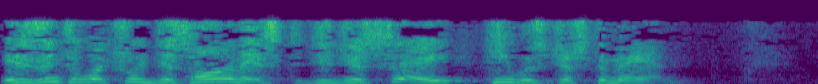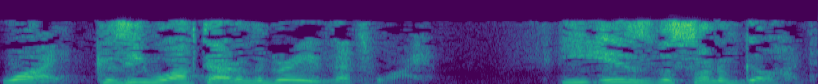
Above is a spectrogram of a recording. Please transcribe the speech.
It is intellectually dishonest to just say he was just a man. Why? Because he walked out of the grave, that's why. He is the Son of God.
